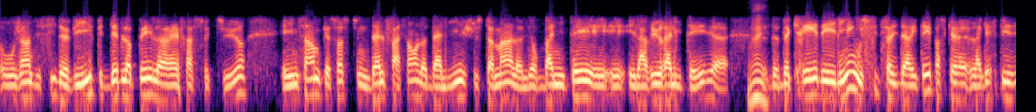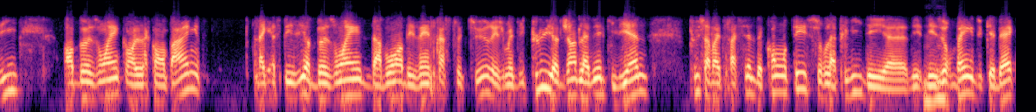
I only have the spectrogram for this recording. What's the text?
aux gens d'ici de vivre puis de développer leur infrastructure et il me semble que ça, c'est une belle façon d'allier justement l'urbanité et, la ruralité, euh, de, créer des liens aussi de solidarité parce que la Gaspésie a besoin qu'on l'accompagne. La Gaspésie a besoin d'avoir des infrastructures et je me dis, plus il y a de gens de la ville qui viennent, plus ça va être facile de compter sur l'appui des, euh, des, mm-hmm. urbains du Québec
